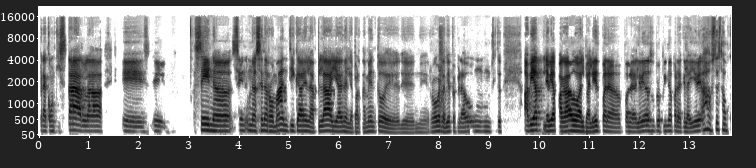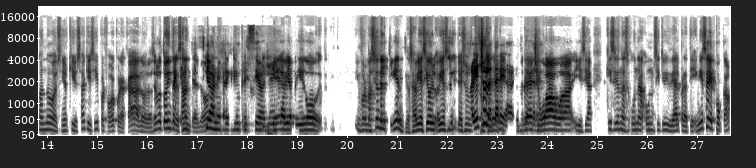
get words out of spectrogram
para conquistarla. Eh, eh, cena, una cena romántica en la playa, en el departamento de, Robert, había preparado un, sitio, había, le había pagado al ballet para, para, le había dado su propina para que la lleve, ah, usted está buscando al señor Kiyosaki, sí, por favor, por acá, no, hacerlo todo interesante, ¿no? Para que le impresione. Y él había pedido información del cliente, o sea, había, sido, había, hecho, la tarea, la tarea de Chihuahua y decía, ¿qué sería una, un sitio ideal para ti? En esa época,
